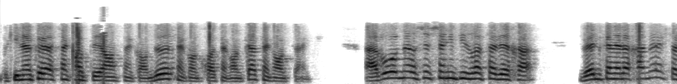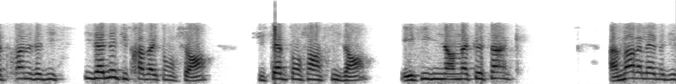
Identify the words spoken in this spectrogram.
Donc il n'y a que la 51, 52, 53, 54, 55. Avo Omer Kanela Chamesh, la Torah nous a dit, six années tu travailles ton champ, tu sèmes ton champ six ans, et ici, il n'en a que cinq. Amar me dit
